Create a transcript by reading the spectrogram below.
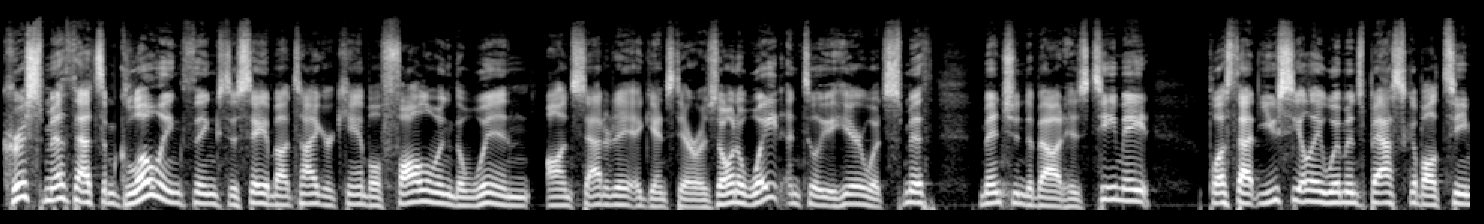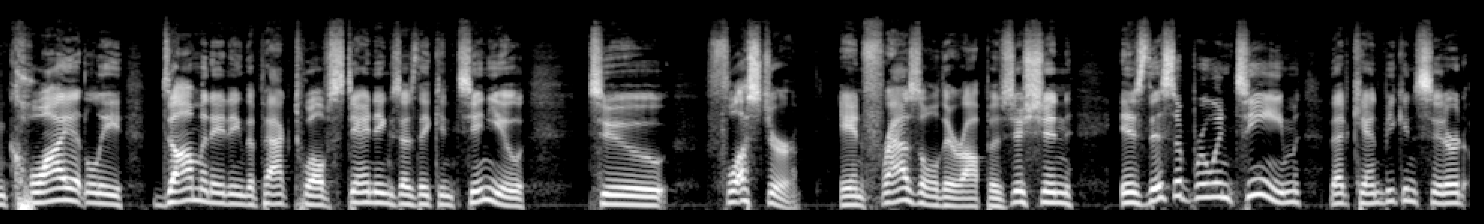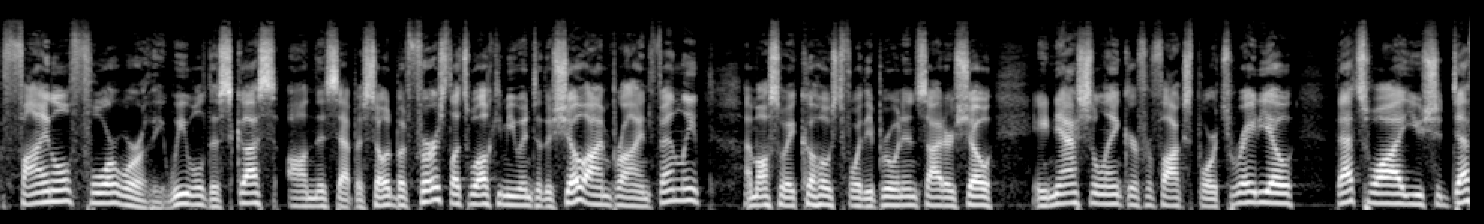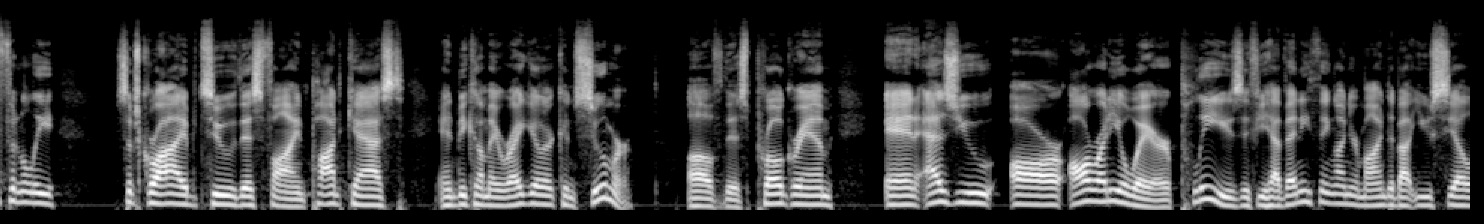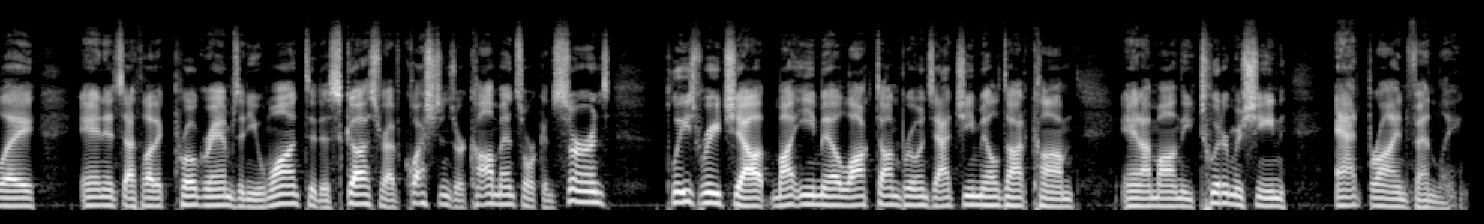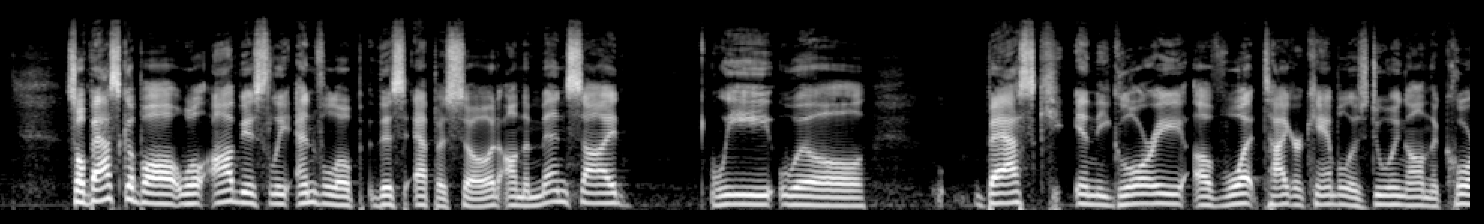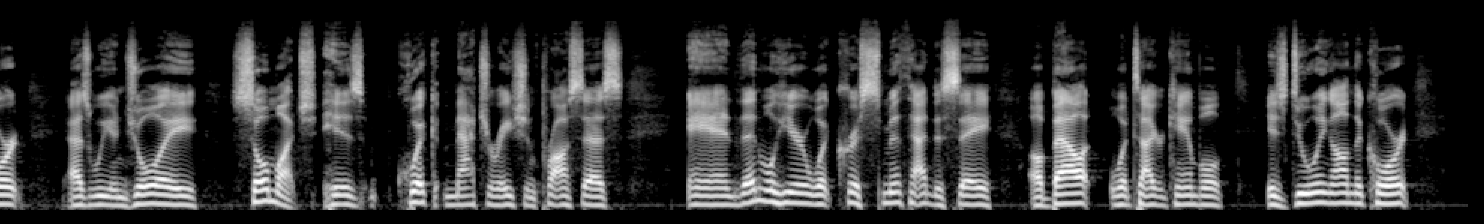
Chris Smith had some glowing things to say about Tyger Campbell following the win on Saturday against Arizona. Wait until you hear what Smith mentioned about his teammate, plus that UCLA women's basketball team quietly dominating the Pac 12 standings as they continue to fluster and frazzle their opposition is this a Bruin team that can be considered Final Four worthy? We will discuss on this episode. But first, let's welcome you into the show. I'm Bryan Fenley. I'm also a co host for the Bruin Insider Show, a national anchor for Fox Sports Radio. That's why you should definitely subscribe to this fine podcast and become a regular consumer of this program. And as you are already aware, please, if you have anything on your mind about UCLA and its athletic programs and you want to discuss or have questions or comments or concerns, please reach out. My email, lockdownbruins at gmail.com, and I'm on the Twitter machine at Bryan Fenley. So, basketball will obviously envelope this episode. On the men's side, we will bask in the glory of what Tyger Campbell is doing on the court as we enjoy so much his quick maturation process and then we'll hear what Chris Smith had to say about what Tyger Campbell is doing on the court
